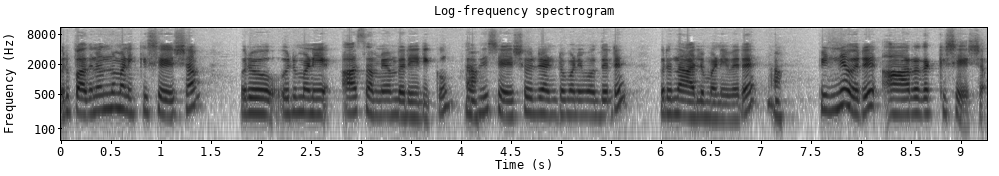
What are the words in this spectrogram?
ഒരു പതിനൊന്ന് മണിക്ക് ശേഷം ഒരു ഒരു മണി ആ സമയം വരെ ഇരിക്കും. അതിനുശേഷം ഒരു രണ്ടു മണി മുതൽ ഒരു നാല് മണി വരെ. പിന്നെ ഒരു ആറരയ്ക്ക് ശേഷം.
